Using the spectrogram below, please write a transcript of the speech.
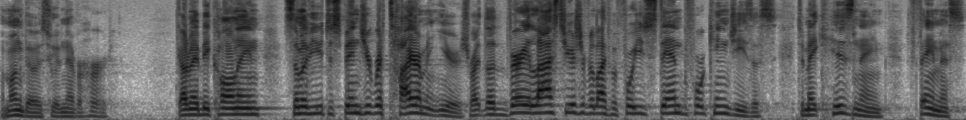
among those who have never heard. God may be calling some of you to spend your retirement years, right? The very last years of your life before you stand before King Jesus to make his name famous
